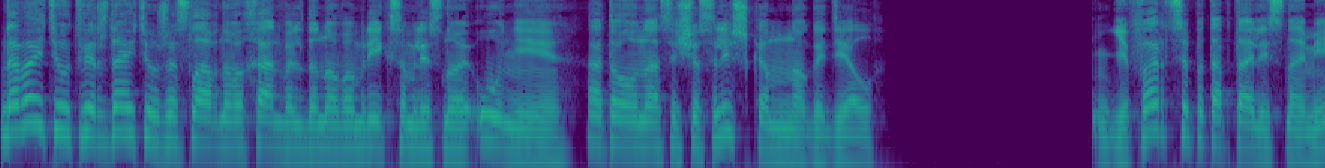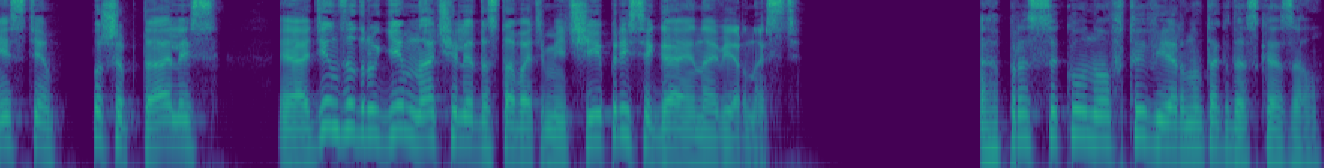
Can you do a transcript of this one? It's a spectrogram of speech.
Давайте утверждайте уже славного Ханвальда новым Риксом Лесной Унии, а то у нас еще слишком много дел». Гефарцы потоптались на месте, пошептались, и один за другим начали доставать мечи, присягая на верность. «А про Сакунов ты верно тогда сказал»,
